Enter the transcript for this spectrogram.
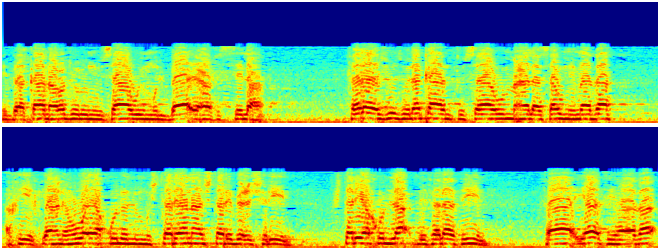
إذا كان رجل يساوم البائع في السلع فلا يجوز لك أن تساوم على سوم ماذا؟ أخيك. يعني هو يقول للمشتري أنا أشتري بعشرين. مشتري يقول لا بثلاثين. فيأتي هذا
